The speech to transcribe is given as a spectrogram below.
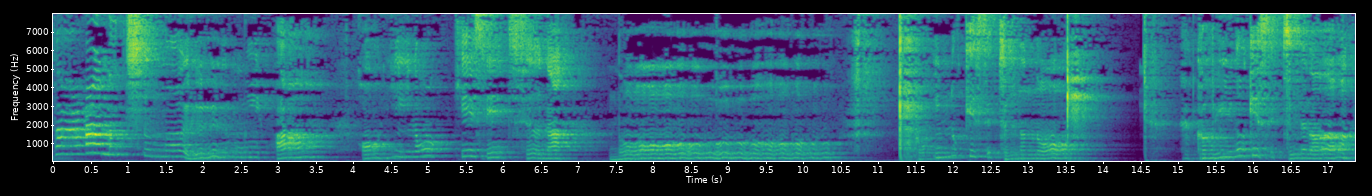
バーの海は鬼の季節がの。恋の季節なの。恋の季節なの。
